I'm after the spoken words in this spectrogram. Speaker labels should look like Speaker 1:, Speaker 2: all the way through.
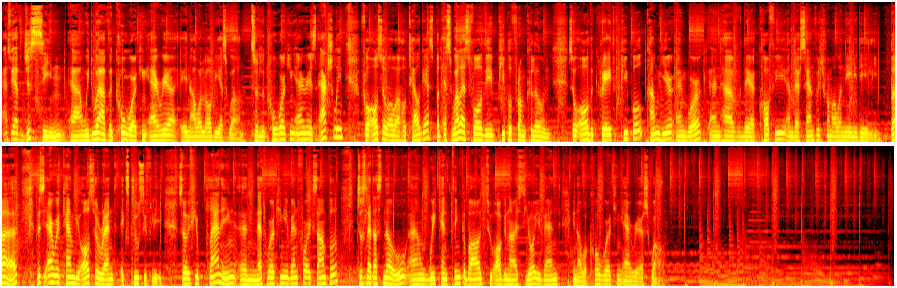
Speaker 1: As you have just seen, uh, we do have a co-working area in our lobby as well. So the co-working area is actually for also our hotel guests, but as well as for the people from Cologne. So all the creative people come here and work and have their coffee and their sandwich from our Neni Daily. But this area can be also rent exclusively. So if you're planning a networking event, for example, just let us know and we can think about to organize your event in our co-working area as well.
